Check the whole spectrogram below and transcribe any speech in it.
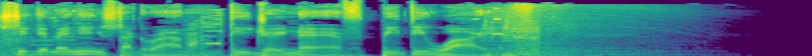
Sígueme en Instagram, DJ Nef PTY.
